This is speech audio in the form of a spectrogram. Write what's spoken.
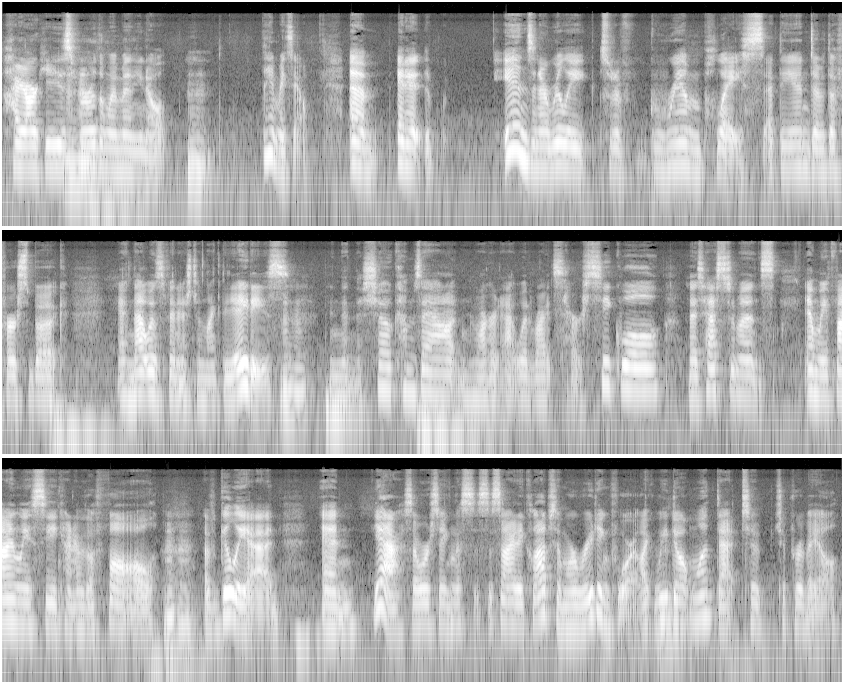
hierarchies Mm-hmm. for the women. You know, The Handmaid's Tale, um, and it ends in a really sort of grim place at the end of the first book. And that was finished in like the 80s. Mm-hmm. And then the show comes out, and Margaret Atwood writes her sequel, The Testaments, and we finally see kind of the fall Mm-hmm. of Gilead. And yeah, so we're seeing this society collapse, and we're rooting for it. Like, we don't want that to, to prevail.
